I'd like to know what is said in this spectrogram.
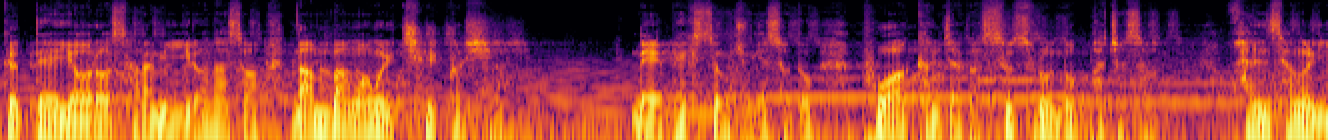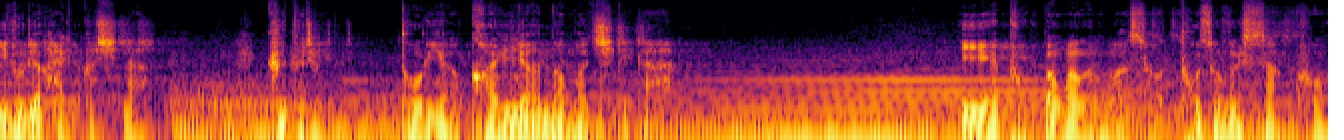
그때 여러 사람이 일어나서 남방왕을 칠 것이요. 내 백성 중에서도 포악한 자가 스스로 높아져서 환상을 이루려 할 것이나 그들이 도리어 걸려 넘어지리라. 이에 북방왕은 와서 토성을 쌓고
